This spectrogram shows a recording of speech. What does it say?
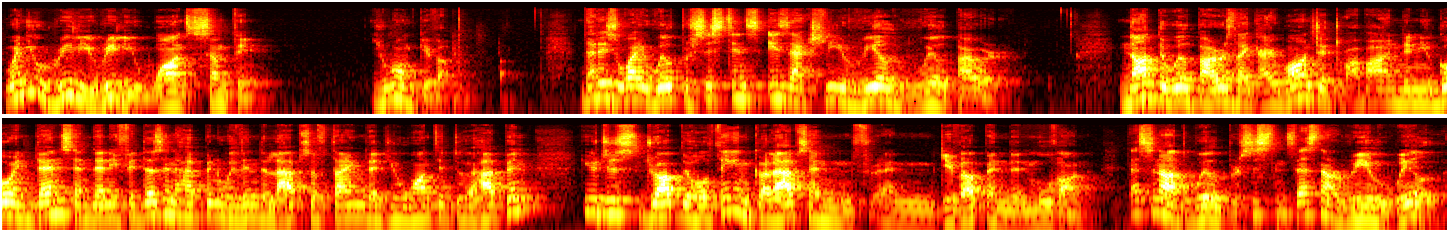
when you really, really want something, you won't give up. That is why will persistence is actually real willpower. Not the willpower is like, I want it, and then you go intense, and then if it doesn't happen within the lapse of time that you want it to happen, you just drop the whole thing and collapse and, and give up and then move on. That's not will persistence. That's not real will.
